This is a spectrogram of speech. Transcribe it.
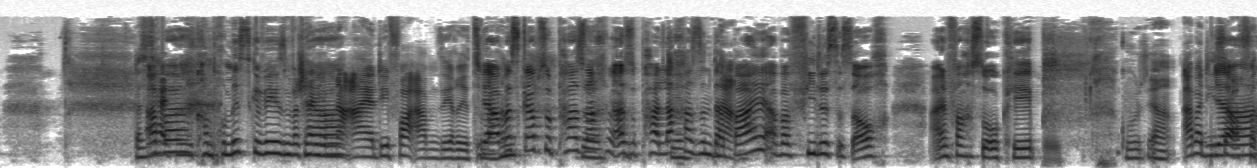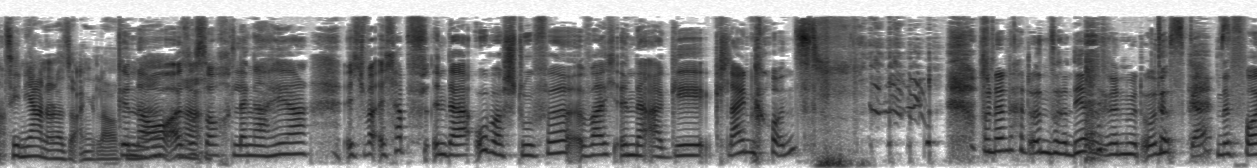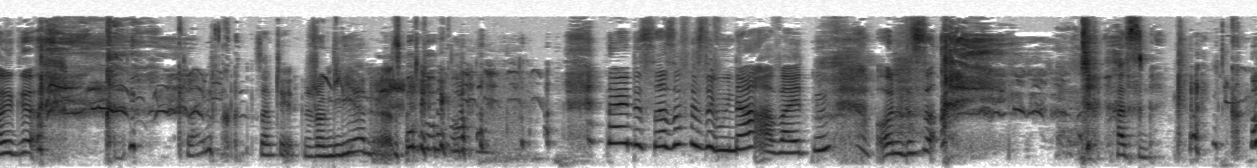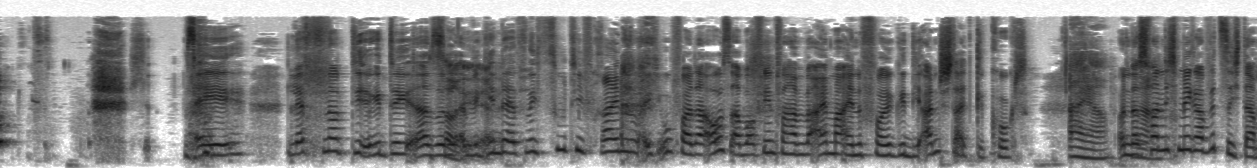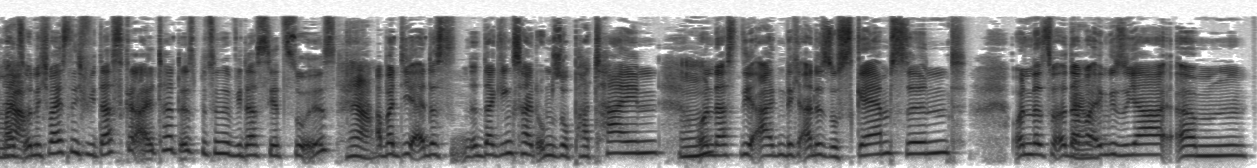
Das ist Aber- halt ein Kompromiss gewesen, wahrscheinlich Ja. um eine ARD-Vorabendserie zu Ja, machen. aber es gab so ein paar So. Sachen, also ein paar Lacher sind Ja. dabei, aber vieles ist auch einfach so, okay, pff, Gut, ja. Aber die ist Ja. ja auch vor zehn Jahren oder so angelaufen. Genau, ne? also ja. ist auch länger her. Ich war, ich habe in der Oberstufe war ich in der AG Kleinkunst. Und dann hat unsere Lehrerin mit uns eine Folge. Kleinkunst. Habt ihr jonglieren oder so? Nein, das war so für Seminararbeiten und das so Hast du Ey, let's not die, die also Sorry, wir ja. gehen da jetzt nicht zu tief rein, ich ufer da aus, aber auf jeden Fall haben wir einmal eine Folge die Anstalt geguckt. Ah ja. Und das ja. fand ich mega witzig damals. Ja. Und ich weiß nicht, wie das gealtert ist, beziehungsweise wie das jetzt so ist. Ja. Aber die, das, da ging es halt um so Parteien Mhm. und dass die eigentlich alle so Scams sind. Und das, war- da Ja. war irgendwie so, ja, ähm,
